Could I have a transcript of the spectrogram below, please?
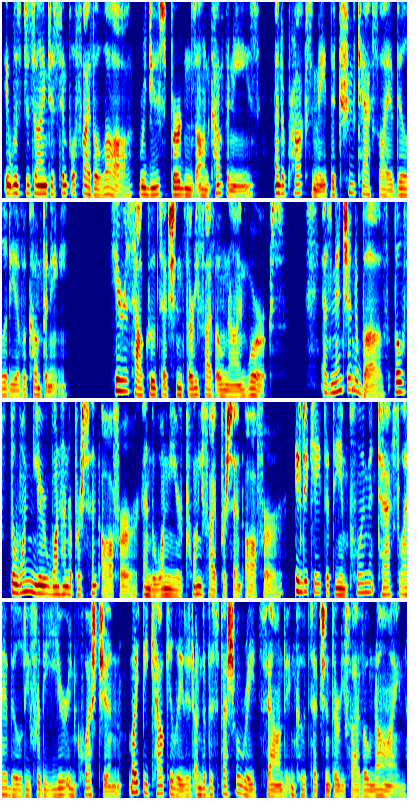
It was designed to simplify the law, reduce burdens on companies, and approximate the true tax liability of a company. Here is how Code Section 3509 works. As mentioned above, both the one year 100% offer and the one year 25% offer indicate that the employment tax liability for the year in question might be calculated under the special rates found in Code Section 3509.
